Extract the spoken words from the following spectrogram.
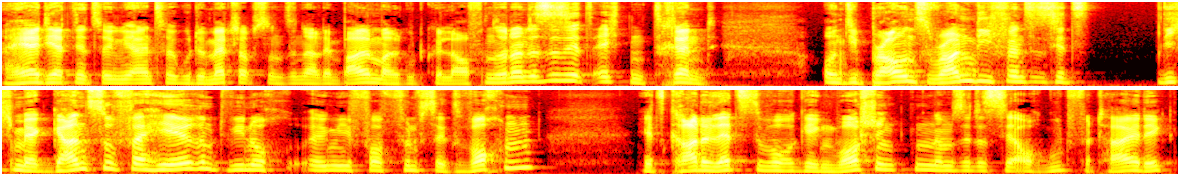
naja, die hatten jetzt irgendwie ein, zwei gute Matchups und sind da den Ball mal gut gelaufen, sondern das ist jetzt echt ein Trend. Und die Browns Run Defense ist jetzt nicht mehr ganz so verheerend wie noch irgendwie vor fünf, sechs Wochen. Jetzt gerade letzte Woche gegen Washington haben sie das ja auch gut verteidigt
